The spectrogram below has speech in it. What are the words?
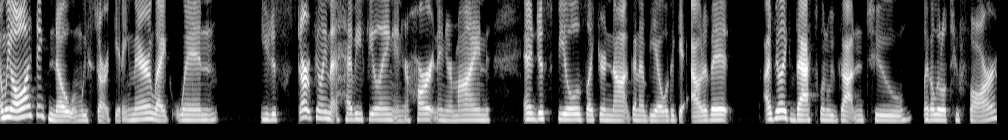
And we all, I think, know when we start getting there, like when you just start feeling that heavy feeling in your heart and in your mind, and it just feels like you're not going to be able to get out of it. I feel like that's when we've gotten to like a little too far.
